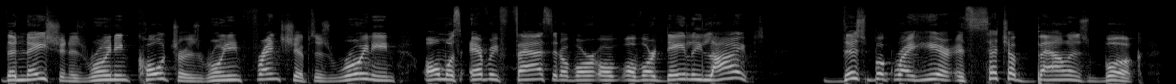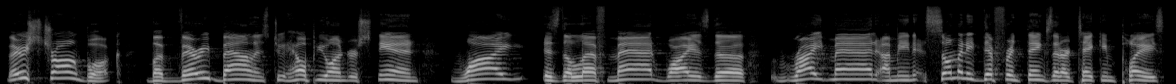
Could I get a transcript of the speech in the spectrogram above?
the nation, is ruining culture, is ruining friendships, is ruining almost every facet of our of, of our daily lives. This book right here is such a balanced book, very strong book, but very balanced to help you understand why is the left mad? Why is the right mad? I mean, so many different things that are taking place.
